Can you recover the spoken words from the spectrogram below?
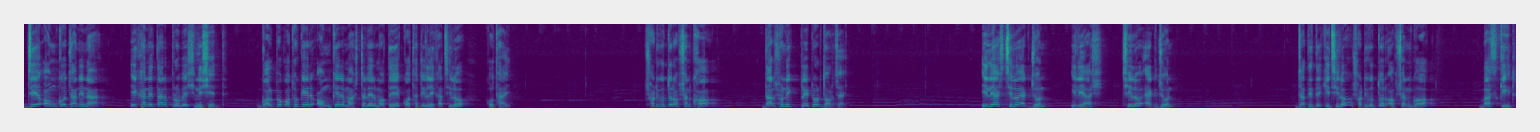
যে অঙ্ক জানে না, এখানে তার প্রবেশ নিষেধ। গল্পকথকের অঙ্কের মাস্টারের মতে কথাটি লেখা ছিল কোথায়? সঠিক উত্তর অপশান খ দার্শনিক প্লেটোর দরজায়। ইলিয়াস ছিল একজন, ইলিয়াস ছিল একজন। জাতিতে কি ছিল? সঠিক উত্তর অপশান গ, বাস্কির।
